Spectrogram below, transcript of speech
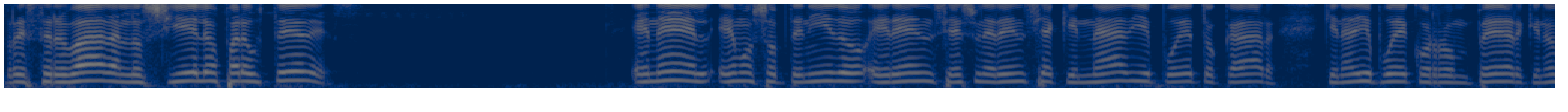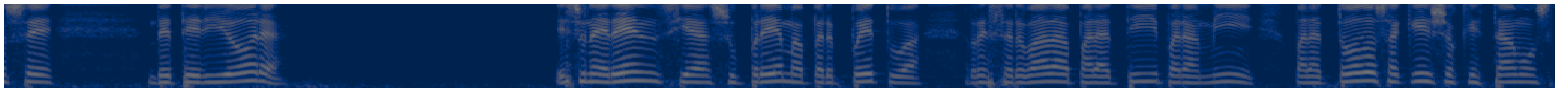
Reservada en los cielos para ustedes. En Él hemos obtenido herencia, es una herencia que nadie puede tocar, que nadie puede corromper, que no se deteriora. Es una herencia suprema, perpetua, reservada para ti, para mí, para todos aquellos que estamos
